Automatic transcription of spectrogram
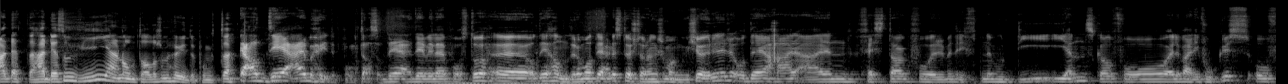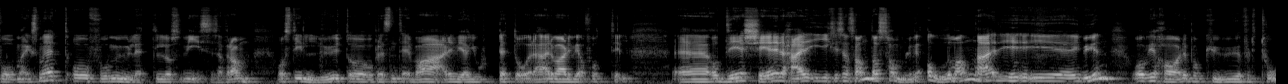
er dette her? Det som vi gjerne omtaler som høydepunktet. Ja, det er høydepunktet, altså. Det, det vil jeg påstå. Eh, og det handler om at det er det største arrangementet vi kjører, og det her er en festdag for bedriftene hvor de igjen skal få, eller være i fokus og få oppmerksomhet og få mulighet til å vise seg fram og stille ut og, og presentere hva er det vi har gjort dette året her, hva er det vi har fått til. Eh, og det skjer her i Kristiansand. Da samler vi alle mann her i, i, i byen. Og vi har det på Q42,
